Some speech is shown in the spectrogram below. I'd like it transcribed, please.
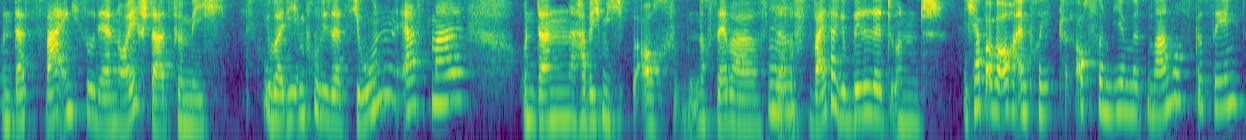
Und das war eigentlich so der Neustart für mich über die Improvisation erstmal. Und dann habe ich mich auch noch selber mhm. weitergebildet und. Ich habe aber auch ein Projekt auch von dir mit Manus gesehen,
